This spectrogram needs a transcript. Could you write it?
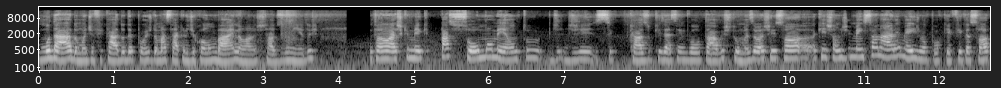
mudado, modificado depois do massacre de Columbine lá nos Estados Unidos. Então eu acho que meio que passou o momento de, de, se caso quisessem voltar ao Stu. Mas eu achei só a questão de mencionarem mesmo, porque fica só.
